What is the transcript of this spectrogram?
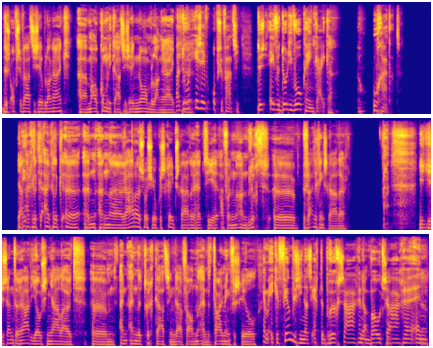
Dus observatie is heel belangrijk. Uh, maar ook communicatie is enorm belangrijk. Maar doen we eerst even observatie. Dus even door die wolk heen kijken. Ja. Hoe gaat dat? Ja, eigenlijk, eigenlijk uh, een, een uh, radar, zoals je ook een scheepsradar hebt, die, of een, een luchtbeveiligingsradar. Je, je zendt een radiosignaal uit um, en, en de terugkaatsing daarvan en de timingverschil. Ja, maar ik heb filmpjes gezien dat ze echt de brug zagen, ja, een boot zagen. En,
